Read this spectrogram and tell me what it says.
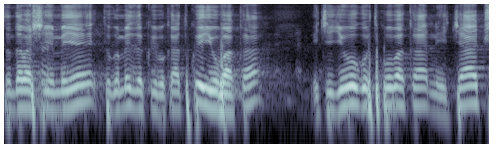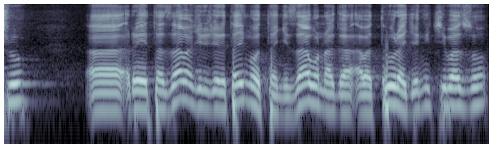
ndabashimiye tugomeze kwibuka twiyubaka iki gihugu twubaka ni icyacu. Ah, leta zabanjirije leta y'inkotanyi zabonaga abaturage nk'ikibazo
